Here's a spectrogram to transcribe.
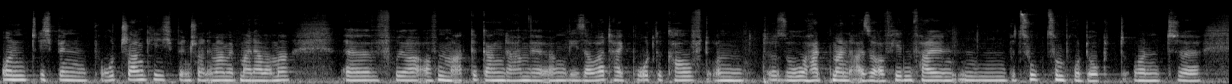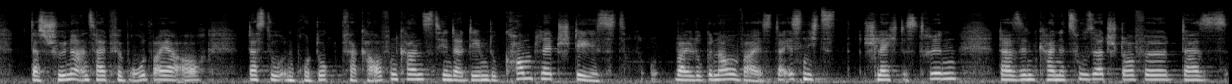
Und ich bin Brotjunkie. Ich bin schon immer mit meiner Mama äh, früher auf den Markt gegangen. Da haben wir irgendwie Sauerteigbrot gekauft. Und so hat man also auf jeden Fall einen Bezug zum Produkt. Und äh, das Schöne an Zeit für Brot war ja auch, dass du ein Produkt verkaufen kannst, hinter dem du komplett stehst weil du genau weißt, da ist nichts Schlechtes drin, da sind keine Zusatzstoffe, das,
